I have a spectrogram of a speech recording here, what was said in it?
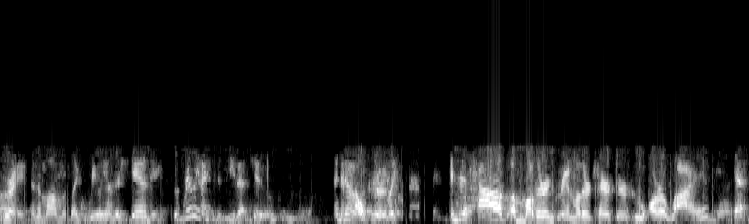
Um, Right. And the mom was like really understanding. It was really nice to see that too. and it No, helped her. Like, and to have a mother and grandmother character who are alive, Yes.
